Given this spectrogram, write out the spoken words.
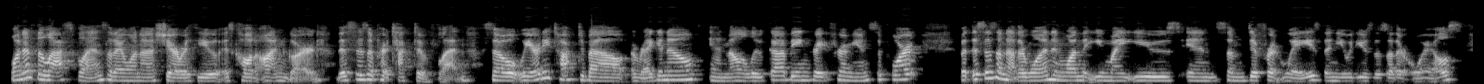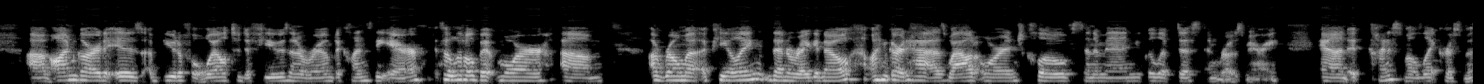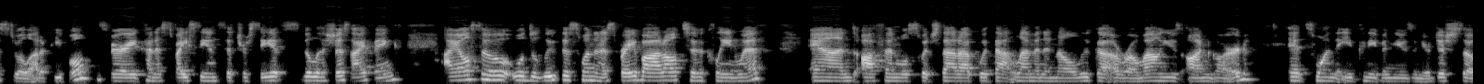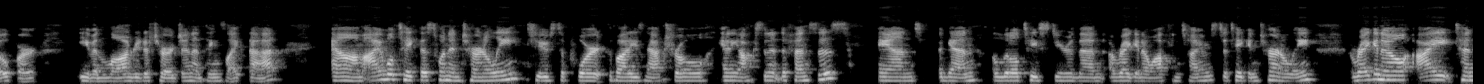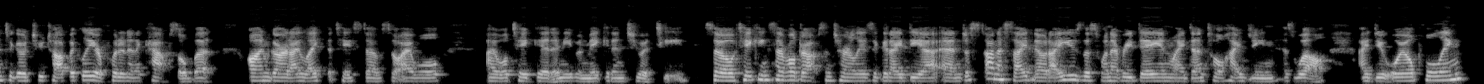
One of the last blends that I want to share with you is called On Guard. This is a protective blend. So we already talked about oregano and melaleuca being great for immune support, but this is another one and one that you might use in some different ways than you would use those other oils. Um, On Guard is a beautiful oil to diffuse in a room to cleanse the air. It's a little bit more um, aroma appealing than oregano. On Guard has wild orange, clove, cinnamon, eucalyptus, and rosemary. And it kind of smells like Christmas to a lot of people. It's very kind of spicy and citrusy. It's delicious, I think. I also will dilute this one in a spray bottle to clean with. And often we'll switch that up with that lemon and melaleuca aroma. I'll use On Guard. It's one that you can even use in your dish soap or even laundry detergent and things like that. Um, I will take this one internally to support the body's natural antioxidant defenses. And again, a little tastier than oregano, oftentimes, to take internally. Oregano, I tend to go to topically or put it in a capsule, but on guard, I like the taste of, so I will. I will take it and even make it into a tea. So, taking several drops internally is a good idea. And just on a side note, I use this one every day in my dental hygiene as well. I do oil pulling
